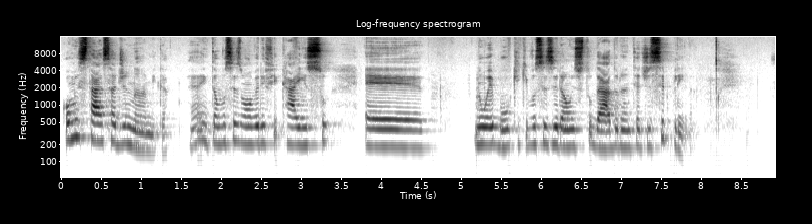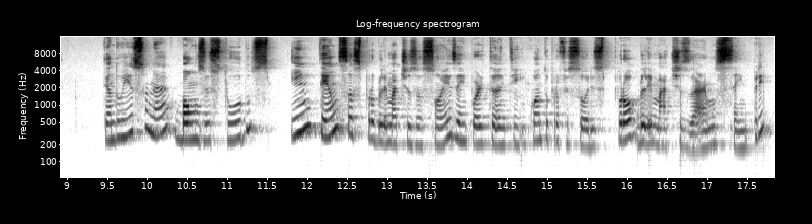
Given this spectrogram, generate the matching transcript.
Como está essa dinâmica? Né? Então vocês vão verificar isso é, no e-book que vocês irão estudar durante a disciplina. Tendo isso, né, bons estudos, intensas problematizações, é importante, enquanto professores, problematizarmos sempre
